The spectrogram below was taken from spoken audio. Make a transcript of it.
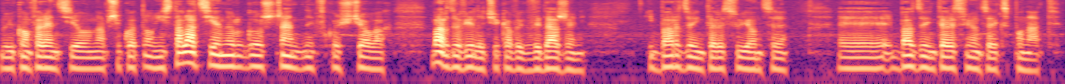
były konferencje o, na przykład o instalacji energooszczędnych w kościołach, bardzo wiele ciekawych wydarzeń i bardzo interesujące, e, bardzo interesujące eksponaty.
